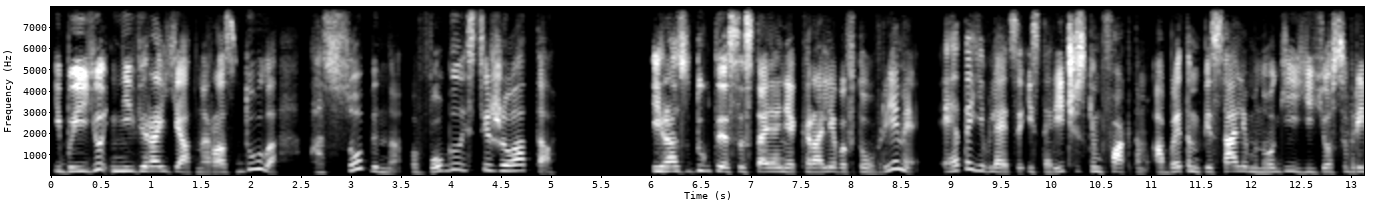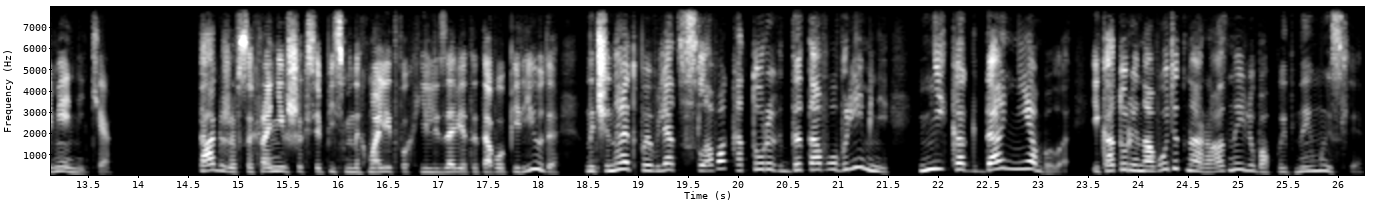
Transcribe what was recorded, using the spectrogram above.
ибо ее невероятно раздуло, особенно в области живота. И раздутое состояние королевы в то время это является историческим фактом. Об этом писали многие ее современники. Также в сохранившихся письменных молитвах Елизаветы того периода начинают появляться слова, которых до того времени никогда не было и которые наводят на разные любопытные мысли.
